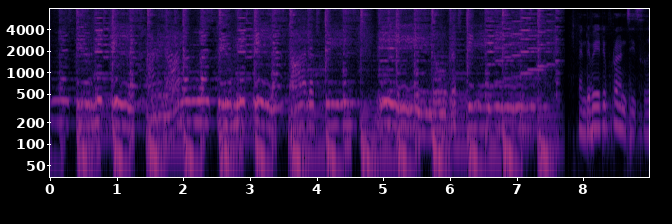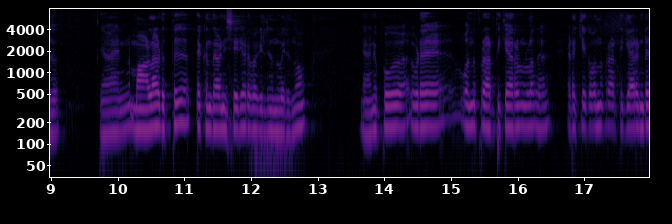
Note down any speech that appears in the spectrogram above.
ഈ എന്റെ പേര് ഫ്രാൻസിസ്. ഞാൻ മാള അടുത്ത് തെക്കന്താണിശ്ശേരി ഇടവകയിൽ നിന്ന് വരുന്നു. ഞാനിപ്പോൾ ഇവിടെ വന്ന് പ്രാർത്ഥിക്കാറുള്ളത് ഇടയ്ക്കൊക്കെ വന്ന് പ്രാർത്ഥിക്കാറുണ്ട്.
